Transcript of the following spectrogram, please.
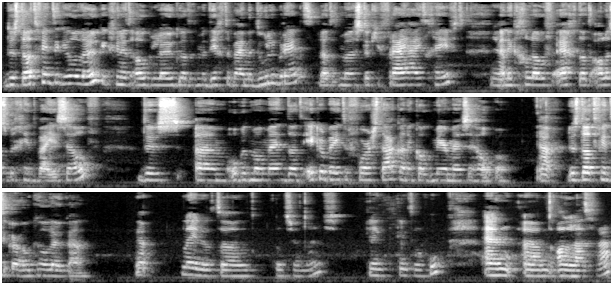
dus dat vind ik heel leuk. Ik vind het ook leuk dat het me dichter bij mijn doelen brengt. Dat het me een stukje vrijheid geeft. Ja. En ik geloof echt dat alles begint bij jezelf. Dus ehm, op het moment dat ik er beter voor sta, kan ik ook meer mensen helpen. ja. Dus dat vind ik er ook heel leuk aan. Nee, dat, eh, dat is heel nice. Klinkt, klinkt heel goed. En ehm, de allerlaatste vraag.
